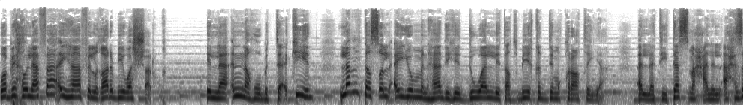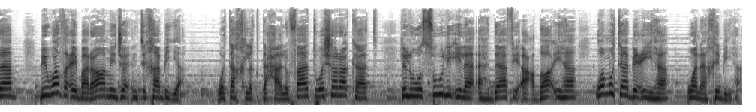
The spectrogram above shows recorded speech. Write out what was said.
وبحلفائها في الغرب والشرق إلا أنه بالتأكيد لم تصل أي من هذه الدول لتطبيق الديمقراطية التي تسمح للأحزاب بوضع برامج انتخابية وتخلق تحالفات وشراكات للوصول إلى أهداف أعضائها ومتابعيها وناخبيها.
